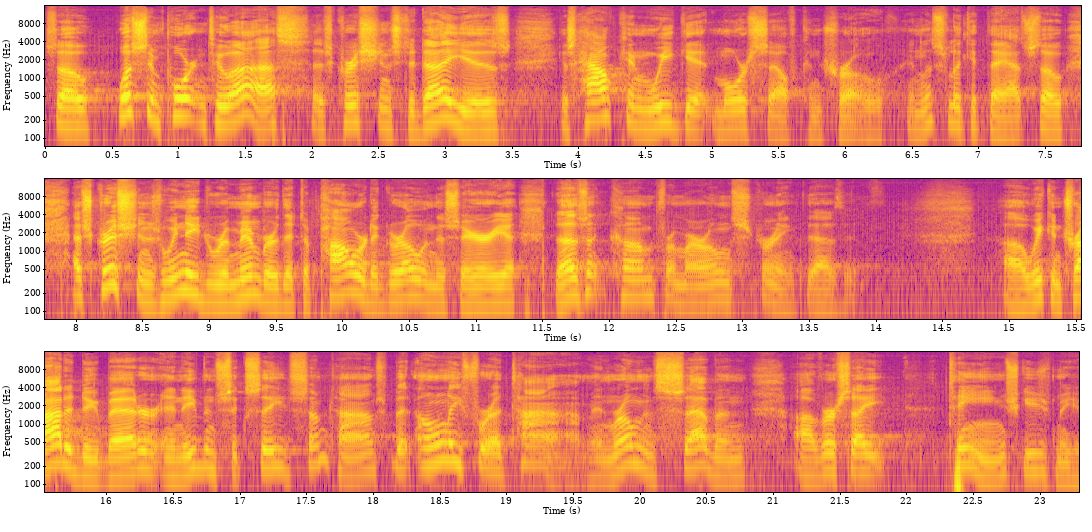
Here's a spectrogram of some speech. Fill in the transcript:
So what's important to us as Christians today is, is how can we get more self-control? And let's look at that. So as Christians, we need to remember that the power to grow in this area doesn't come from our own strength, does it? Uh, we can try to do better and even succeed sometimes, but only for a time. In Romans 7, uh, verse 18, excuse me,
